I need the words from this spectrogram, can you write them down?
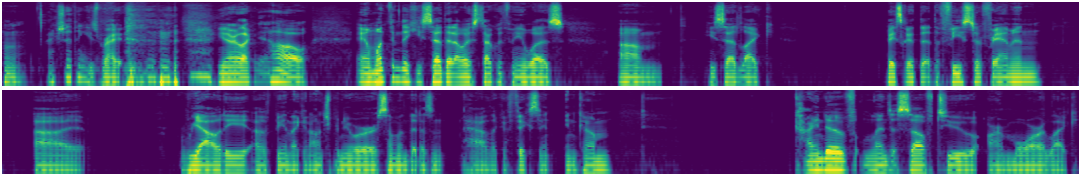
"Hmm, actually I think he's right." you know, you're like, Yeah. "Oh." And one thing that he said that always stuck with me was um he said like basically the the feast of famine uh reality of being like an entrepreneur or someone that doesn't have like a fixed in- income kind of lends itself to our more like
